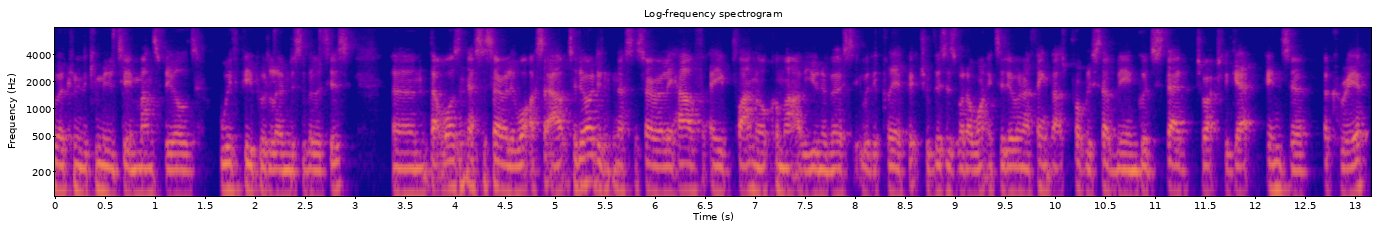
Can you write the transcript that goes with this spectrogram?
working in the community in Mansfield with people with learning disabilities. Um, that wasn't necessarily what I set out to do. I didn't necessarily have a plan or come out of university with a clear picture of this is what I wanted to do. And I think that's probably set me in good stead to actually get into a career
